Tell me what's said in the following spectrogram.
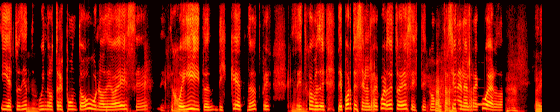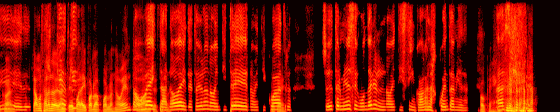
y estudié Mirá. Windows 3.1 de OS, este, Claro. jueguito, disquete, ¿no? Claro. esto como de- deportes en el recuerdo, esto es este, computación en el recuerdo. ¿sí? de- ¿Estamos hablando de, de por ahí por, lo- por los 90 o antes? 90, 90, estoy hablando 93, Ok, 94. Yo terminé el secundario en el 95, hagan las cuentas a mi edad. ok. Así no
